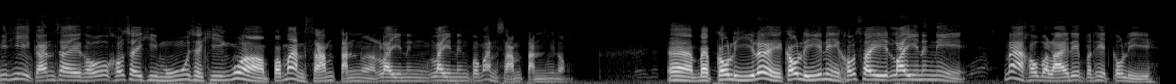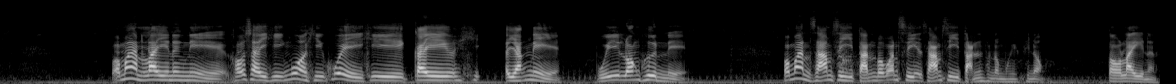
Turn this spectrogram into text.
วิธีการใส่เขาเขาใส่ขี้หมูใส่ขี้งัวประมาณสามตันว่หนึ่งไรหนึ่งประมาณสามตันพี่น้องอ่าแบบเกาหลีเลย เกาหลีนี่เขาใส่ไรหนึ่งนี่ หน้าเขาบลายเด้ประเทศเกาหลี ประมาณไรหนึ่งนี่ เขาใส่ขี้งัวขี้ข้วยขี้ไก่ยังนี่ ปุ๋ยรองพื้นนี่ ประมาณสามสี่ตัน ประมาณสี่สามสี่ตันพี่น้องพี่น้องต่อไรนั่น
